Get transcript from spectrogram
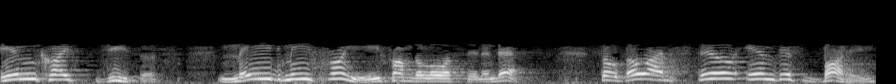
in Christ Jesus made me free from the law of sin and death. So though I'm still in this body,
